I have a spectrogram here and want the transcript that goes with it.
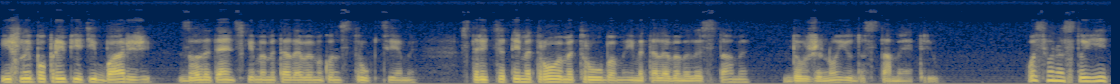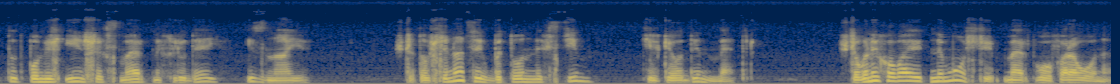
І йшли по прип'яті баржі з велетенськими металевими конструкціями, з 30-метровими трубами і металевими листами довжиною до 100 метрів. Ось вона стоїть тут поміж інших смертних людей і знає, що товщина цих бетонних стін тільки один метр, що вони ховають не мощі мертвого фараона,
